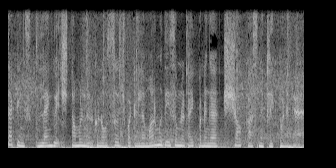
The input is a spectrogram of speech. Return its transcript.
settings language தமிழ்னு இருக்கணும். சர்ச் பட்டன்ல மர்மதேசம்னு டைப் பண்ணுங்க. ஷாக் காஸ்ட்னு கிளிக் பண்ணுங்க.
